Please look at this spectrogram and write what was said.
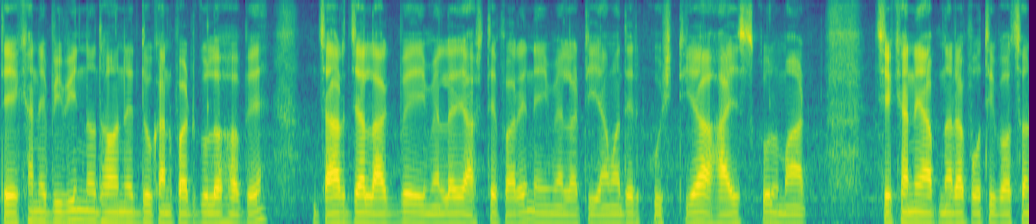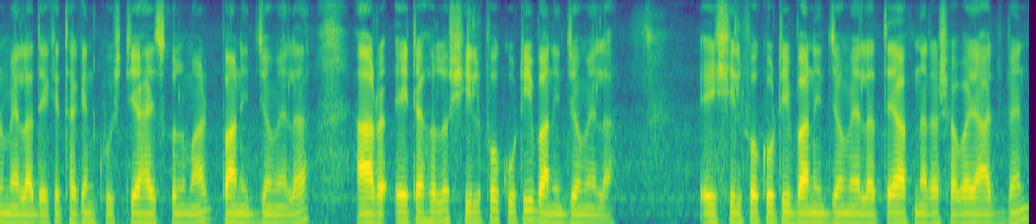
তো এখানে বিভিন্ন ধরনের দোকানপাটগুলো হবে। যার যা লাগবে এই মেলায় আসতে পারেন। এই মেলাটি আমাদের কুষ্টিয়া হাই স্কুল মাঠ, যেখানে আপনারা প্রতি বছর মেলা দেখে থাকেন। কুষ্টিয়া হাই স্কুল মাঠ, বাণিজ্য মেলা। আর এটা হলো শিল্পকুটি বাণিজ্য মেলা। এই শিল্পকুটি বাণিজ্য মেলাতে আপনারা সবাই আসবেন।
